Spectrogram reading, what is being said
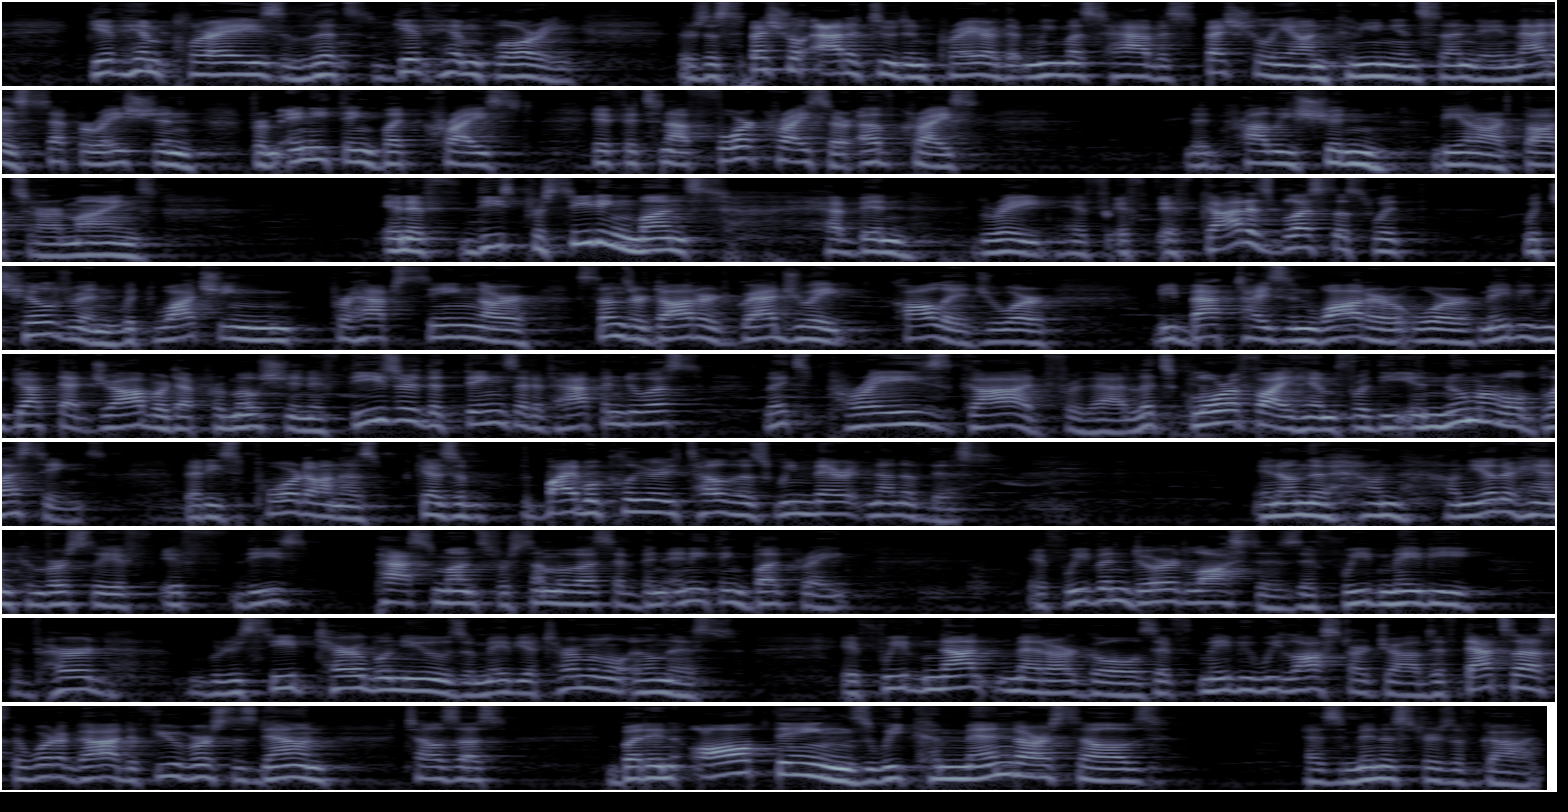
give him praise, let's give him glory. There's a special attitude in prayer that we must have, especially on Communion Sunday, and that is separation from anything but Christ. If it's not for Christ or of Christ, that probably shouldn't be in our thoughts and our minds. And if these preceding months have been great, if, if, if God has blessed us with, with children, with watching, perhaps seeing our sons or daughters graduate college or be baptized in water, or maybe we got that job or that promotion, if these are the things that have happened to us, let's praise God for that. Let's glorify Him for the innumerable blessings that He's poured on us because the Bible clearly tells us we merit none of this. And on the, on, on the other hand, conversely, if, if these past months for some of us have been anything but great, if we've endured losses, if we've maybe have heard, received terrible news of maybe a terminal illness, if we've not met our goals, if maybe we lost our jobs, if that's us, the Word of God, a few verses down, tells us, but in all things we commend ourselves as ministers of God.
